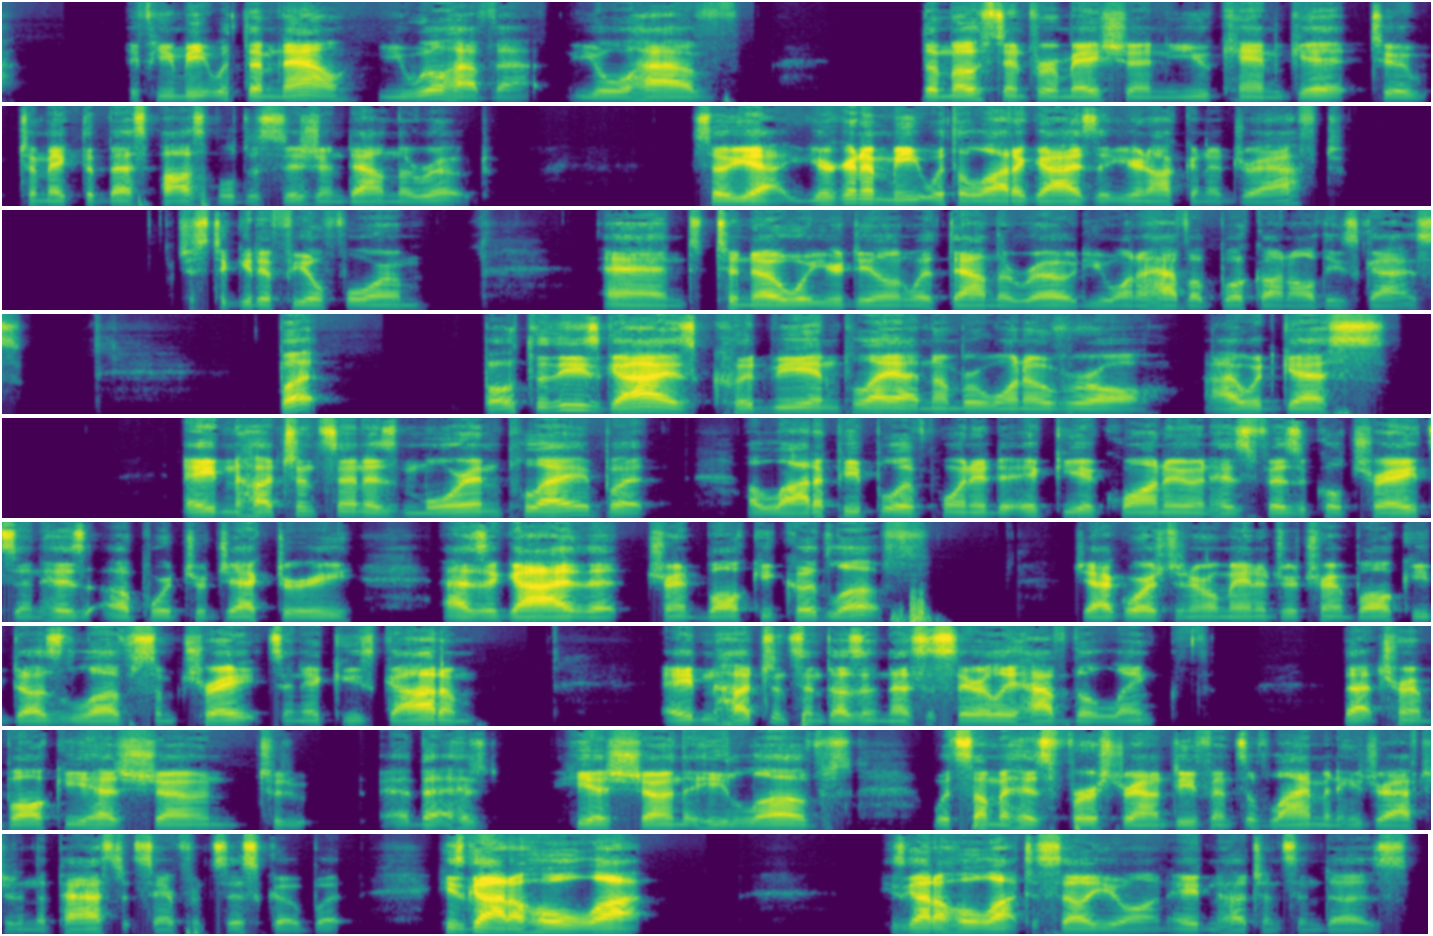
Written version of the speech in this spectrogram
If you meet with them now, you will have that. You'll have the most information you can get to to make the best possible decision down the road. So yeah, you're going to meet with a lot of guys that you're not going to draft just to get a feel for them and to know what you're dealing with down the road. You want to have a book on all these guys. But both of these guys could be in play at number 1 overall. I would guess Aidan Hutchinson is more in play, but a lot of people have pointed to Ike Ekwonu and his physical traits and his upward trajectory as a guy that Trent Baalke could love. Jaguars general manager Trent Baalke does love some traits, and Ike's got them. Aidan Hutchinson doesn't necessarily have the length that Trent Baalke has shown to uh, that has he has shown that he loves with some of his first round defensive linemen he drafted in the past at San Francisco, but he's got a whole lot he's got a whole lot to sell you on. Aidan Hutchinson does.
